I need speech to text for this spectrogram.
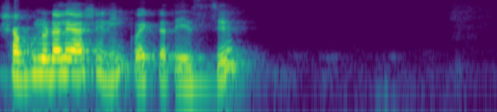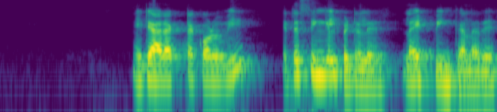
সবগুলো ডালে আসেনি, কয়েকটাতে এসছে। এটা আর একটা করবি। এটা সিঙ্গেল পেটালের লাইট পিঙ্ক কালারের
